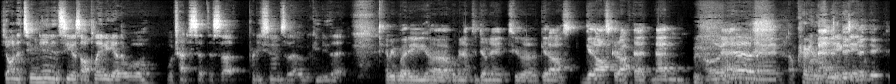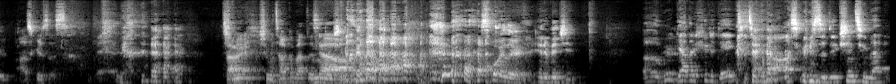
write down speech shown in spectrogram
if you want to tune in and see us all play together, we'll we'll try to set this up pretty soon so that we can do that. Everybody, uh, we're gonna have to donate to uh, get Os- get Oscar off that Madden. Oh Madden, man. I'm currently addicted. addicted. Oscars this. Should, we, should we talk about this? No. addiction? Spoiler intervention. Uh, we're gathered here today to talk about Oscar's addiction to Madden.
